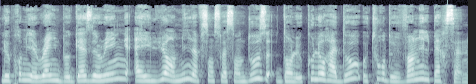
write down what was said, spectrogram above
Le premier Rainbow Gathering a eu lieu en 1972 dans le Colorado autour de 20 000 personnes.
